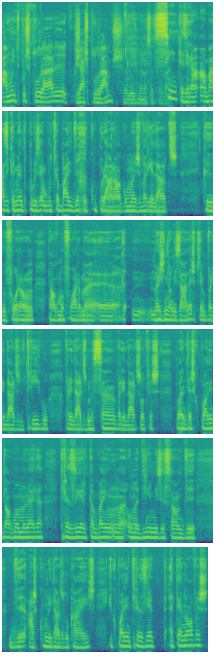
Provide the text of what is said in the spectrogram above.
Há muito por explorar, que já explorámos, Luís Mendonça Sim, quer dizer, há, há basicamente, por exemplo, o trabalho de recuperar algumas variedades que foram de alguma forma uh, marginalizadas, por exemplo, variedades de trigo, variedades de maçã, variedades de outras plantas que podem de alguma maneira trazer também uma, uma dinamização de, de, às comunidades locais e que podem trazer até novas,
